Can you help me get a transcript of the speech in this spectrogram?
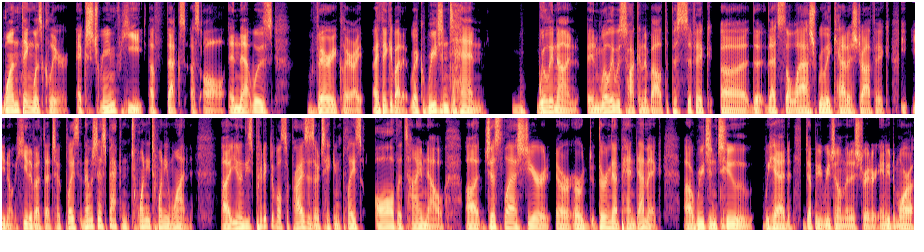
one thing was clear: extreme heat affects us all, and that was very clear. I I think about it like Region Ten Willie Nunn and Willie was talking about the Pacific. Uh, the, that's the last really catastrophic, you know, heat event that took place, and that was just back in 2021. Uh, you know, these predictable surprises are taking place all the time now. Uh, just last year, or, or during that pandemic, uh, Region Two, we had Deputy Regional Administrator Andy Demora,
